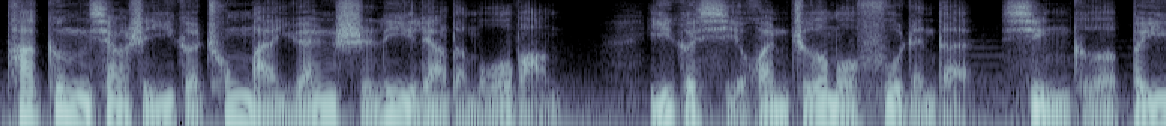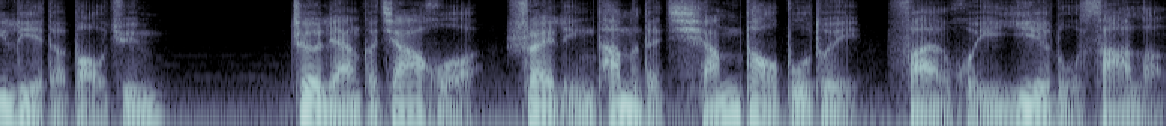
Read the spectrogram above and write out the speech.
他更像是一个充满原始力量的魔王，一个喜欢折磨富人的性格卑劣的暴君。这两个家伙率领他们的强盗部队返回耶路撒冷，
